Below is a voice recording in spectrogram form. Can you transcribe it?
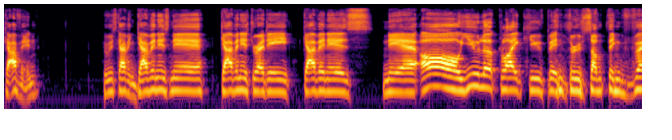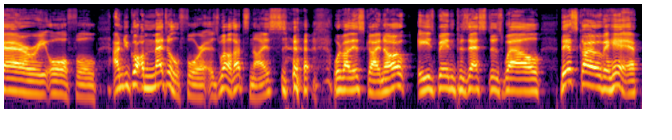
Gavin? Who is Gavin? Gavin is near. Gavin is ready. Gavin is near. Oh, you look like you've been through something very awful. And you got a medal for it as well. That's nice. what about this guy? No, he's been possessed as well. This guy over here,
